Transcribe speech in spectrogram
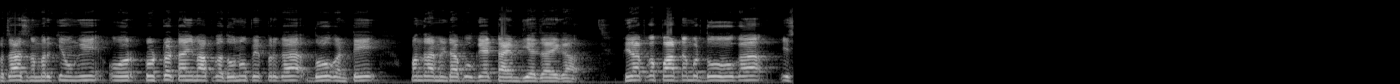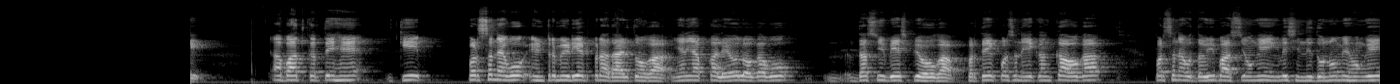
पचास नंबर के होंगे और टोटल टाइम आपका दोनों पेपर का दो घंटे पंद्रह मिनट आपको क्या टाइम दिया जाएगा। फिर आपका पार्ट नंबर दो होगा, इस अब बात करते हैं कि पर्सन है वो इंटरमीडिएट पर आधारित होगा, यानी आपका लेवल होगा वो दसवीं बेस पे होगा। प्रत्येक पर्सन एक अंक का होगा। पर्सन है वो दवी भाषी होंगे इंग्लिश हिंदी दोनों में होंगे।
